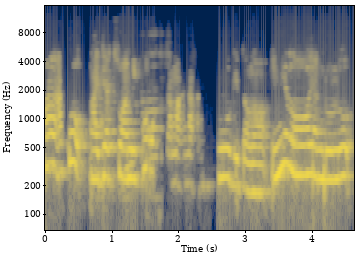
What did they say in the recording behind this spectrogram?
malah aku ngajak suamiku sama anak-anakku gitu loh. Ini loh yang dulu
